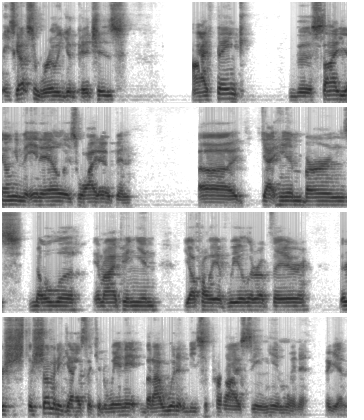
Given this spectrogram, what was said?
he's got some really good pitches. I think the Cy Young in the NL is wide open. Uh, got him, Burnes, Nola, in my opinion. Y'all probably have Wheeler up there. There's there's so many guys that could win it, but I wouldn't be surprised seeing him win it again.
